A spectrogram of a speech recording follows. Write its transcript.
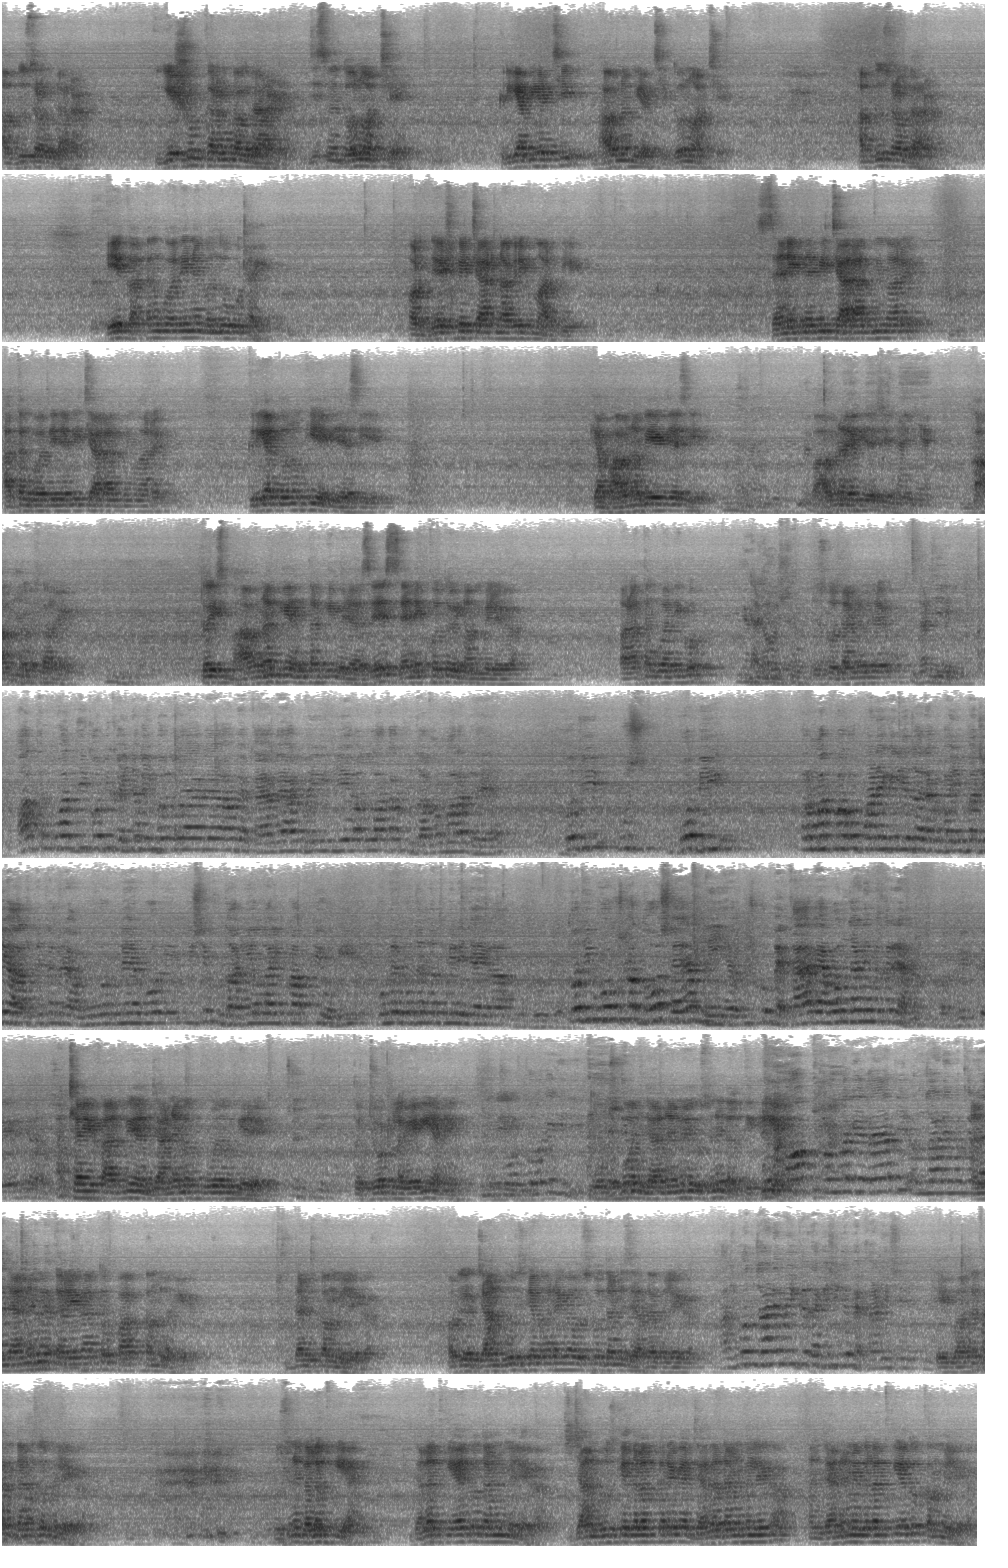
अब दूसरा उदाहरण। ये शुभ कर्म का उदाहरण है जिसमें दोनों अच्छे हैं। क्रिया भी अच्छी, भावना भी अच्छी, दोनों अच्छे। अब दूसरा उदाहरण। एक आतंकवादी ने बंदूक उठाई। और देश के चार नागरिक मार दिए। सैनिक ने भी चार आदमी मारे आतंकवादी ने भी चार आदमी मारे। क्रिया दोनों की एक जैसी है। क्या भावना भी एक जैसी है? भावना एक जैसी नहीं है। भावना फ़र्क है तो इस भावना के अंतर की वजह से सैनिक को तो इनाम मिलेगा और आतंकवादी को उसको दंड मिलेगा। आतंकवादी को भी कहीं ना कहीं बतलाया गया बहकाया गया भाई ये अल्लाह का खुदा का मारा है। तो जी उस वो भी परमात्मा को पाने के लिए जा रहा है भाई मैं जिहाद पे चल रहा हूँ और मेरे को इसे खुदा की अल्लाह की प्राप्ति होगी वो मेरे को जन्नत में ले जाएगा। तो जी वो उसका दोष है या नहीं है? उसको बहकाया गया वो अनजाने में कर रहा है अच्छा एक आदमी अनजाने में कुएँ में गिरे तो चोट लगेगी या नहीं? अनजाने में उसने गलती की है। अनजाने में करेगा? तो पाप कम लगेगा दंड कम मिलेगा। और जो जानबूझ के मारेगा उसको दंड ज़्यादा मिलेगा। एक बात है दंड तो मिलेगा। उसने गलत किया है। गलत किया है तो दंड मिलेगा। जानबूझ के गलत करेगा ज़्यादा दंड मिलेगा। अनजाने में गलत किया तो कम मिलेगा।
